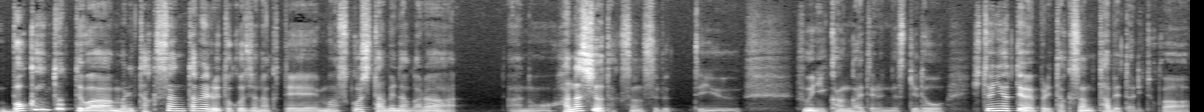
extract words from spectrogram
僕にとってはあんまりたくさん食べるとこじゃなくて、まあ、少し食べながらあの話をたくさんするっていうふうに考えてるんですけど人によってはやっぱりたくさん食べたりとか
